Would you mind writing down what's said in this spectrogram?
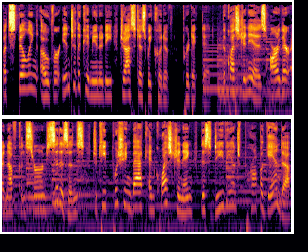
but spilling over into the community just as we could have predicted. The question is are there enough concerned citizens to keep pushing back and questioning this deviant propaganda,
